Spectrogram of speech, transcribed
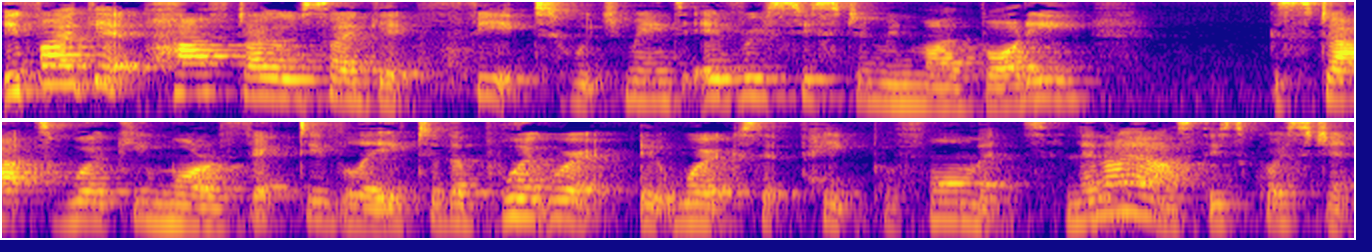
If I get puffed, I also get fit, which means every system in my body starts working more effectively to the point where it works at peak performance. And then I ask this question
